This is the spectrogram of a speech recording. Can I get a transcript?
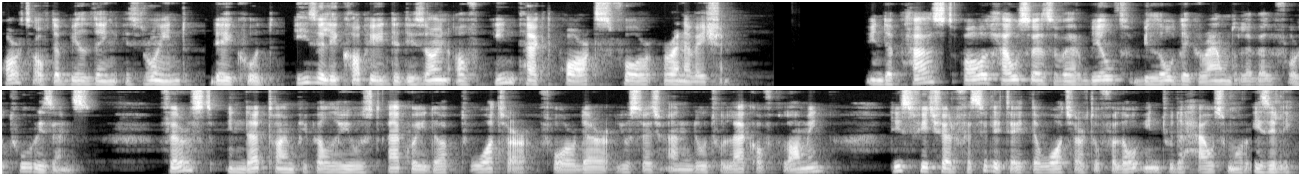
part of the building is ruined, they could easily copy the design of intact parts for renovation. In the past, all houses were built below the ground level for two reasons. First, in that time people used aqueduct water for their usage and due to lack of plumbing, this feature facilitates the water to flow into the house more easily.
